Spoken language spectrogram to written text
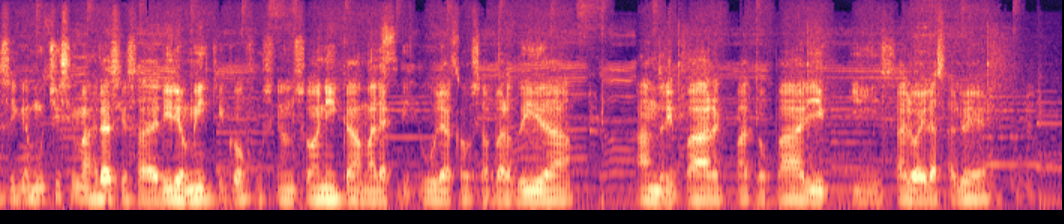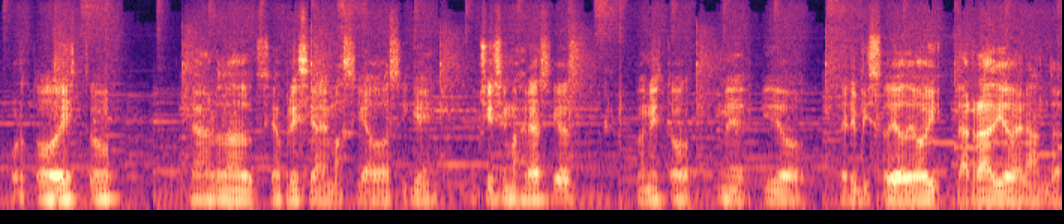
Así que muchísimas gracias a Delirio Místico, Fusión Sónica, Mala Escritura, Causa Perdida, Andri Park, Pato Parik y Salva y la Salvé por todo esto. La verdad se aprecia demasiado, así que muchísimas gracias. Con esto me despido del episodio de hoy, la radio del Under.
